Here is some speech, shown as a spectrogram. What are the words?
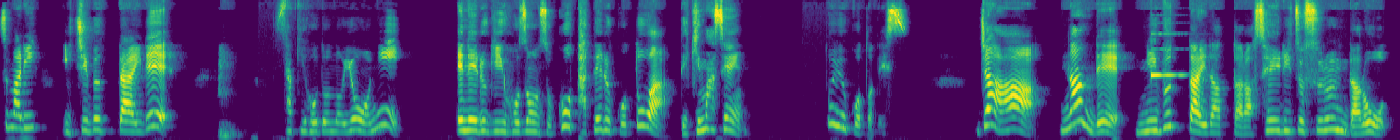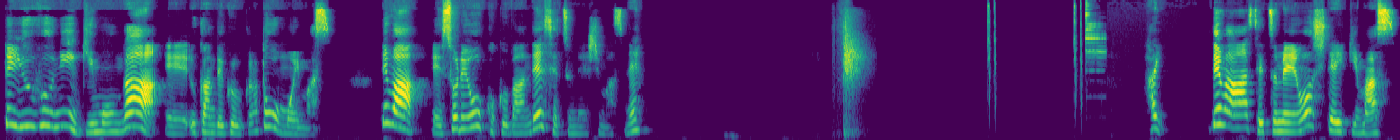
つまり、一物体で、先ほどのように、エネルギー保存則を立てることはできません。ということです。じゃあ、なんで二物体だったら成立するんだろうっていうふうに疑問が、浮かんでくるかと思います。では、それを黒板で説明しますね。はい。では、説明をしていきます。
